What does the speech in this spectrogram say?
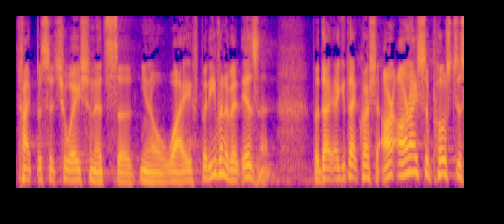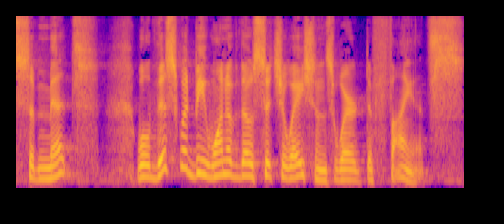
type of situation, it's a, you know, wife, but even if it isn't, but that, I get that question. Aren't, aren't I supposed to submit? Well, this would be one of those situations where defiance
